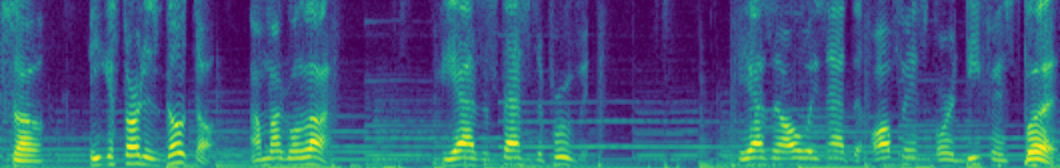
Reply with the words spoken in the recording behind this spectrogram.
So he can start his go talk. I'm not gonna lie. He has the stats to prove it. He hasn't always had the offense or defense, but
